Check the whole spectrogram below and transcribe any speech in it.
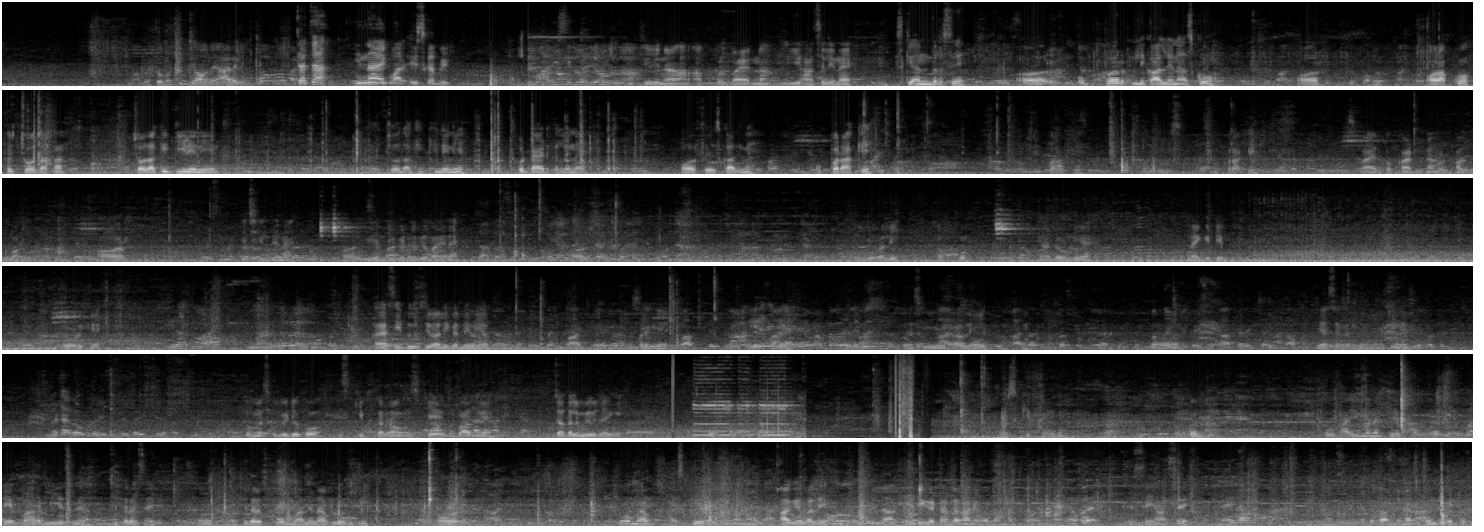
चाचा इन्ना एक बार इसका भी। ये ना आपको वायर ना यहाँ से लेना है, इसके अंदर से, और ऊपर निकाल लेना इसको, और और आपको फिर चौदह का, चौदह की की लेनी है एक। चौदह की की लेनी है, इसको टाइट कर लेना है, और फिर इसके बाद में ऊपर आके ऊपर आके ऊपर आके, इस वायर को काट लेना, फालतू को, और ये छील देना है और ये इंडिकेटर के वायर है। और ये वाली आपको यहाँ जोड़नी है। नेगेटिव जोड़ के। ऐसी ही दूसरी वाली कर लेनी है आपको। ऐसे और ऐसा कर लेंगे, ठीक है? तो मैं इसको वीडियो को स्किप कर रहा हूँ, इसके बाद में ज़्यादा लंबी हो जाएगी। तो स्किप कर दूँ। कर दूँ। तो भाई मैंने टेप टेप मार ली इसमें, अच्छी तरह से, और अच्छी तरह से टेप मार लेना आप लोग भी। और तो मैं अब इसके आगे वाले इंडिकेटर लगाने वाला हूँ। जैसे यहाँ से डाल लेना, इसको इंडिकेटर।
